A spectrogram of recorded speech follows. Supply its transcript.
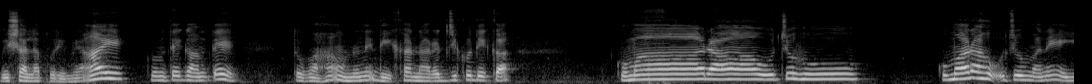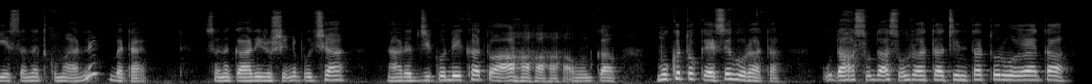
विशालापुरी में आए घूमते घामते तो वहाँ उन्होंने देखा, नारद जी को देखा। कुमारा उचुहू कुमारा जो माने ये सनत कुमार ने बताया। सनकारी ऋषि ने पूछा, नारद जी को देखा तो आ हा हा हा हा उनका मुख तो कैसे हो रहा था? उदास उदास हो रहा था, चिंता तुर हो रहा था,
